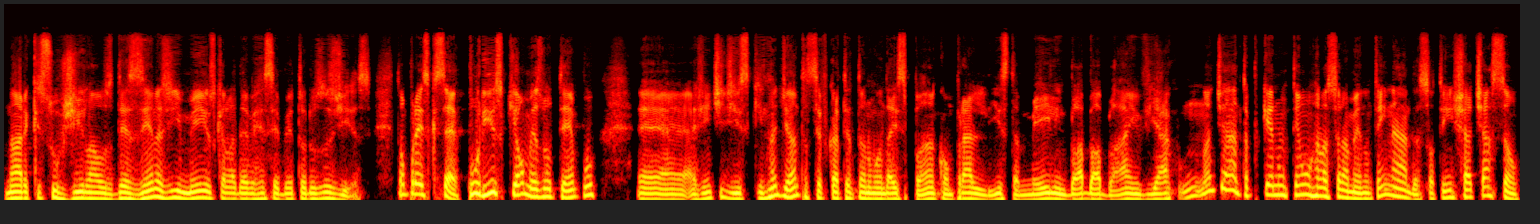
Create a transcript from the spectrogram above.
na hora que surgir lá os dezenas de e-mails que ela deve receber todos os dias. Então, para isso que serve. Por isso que, ao mesmo tempo, é, a gente diz que não adianta você ficar tentando mandar spam, comprar lista, mailing, blá, blá, blá, enviar. Não adianta, porque não tem um relacionamento, não tem nada, só tem chateação.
